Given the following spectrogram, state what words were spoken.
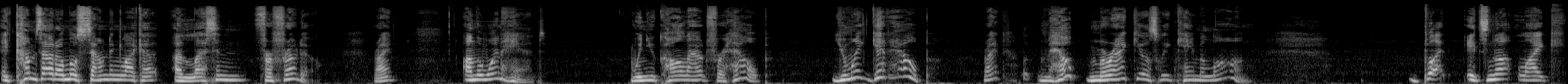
It comes out almost sounding like a, a lesson for Frodo, right? On the one hand, when you call out for help, you might get help, right? Help miraculously came along. But it's not like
